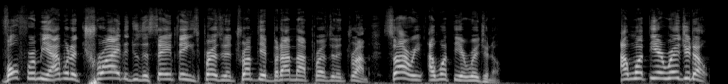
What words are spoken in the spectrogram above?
vote for me. I'm going to try to do the same things President Trump did, but I'm not President Trump. Sorry, I want the original. I want the original.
